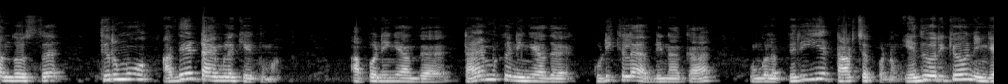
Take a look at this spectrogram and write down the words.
சந்தோஷத்தை திரும்பவும் அதே டைமில் கேட்குமா அப்போ நீங்கள் அந்த டைமுக்கு நீங்கள் அதை குடிக்கல அப்படின்னாக்கா உங்களை பெரிய டார்ச்சர் பண்ணும். எது வரைக்கும் நீங்க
